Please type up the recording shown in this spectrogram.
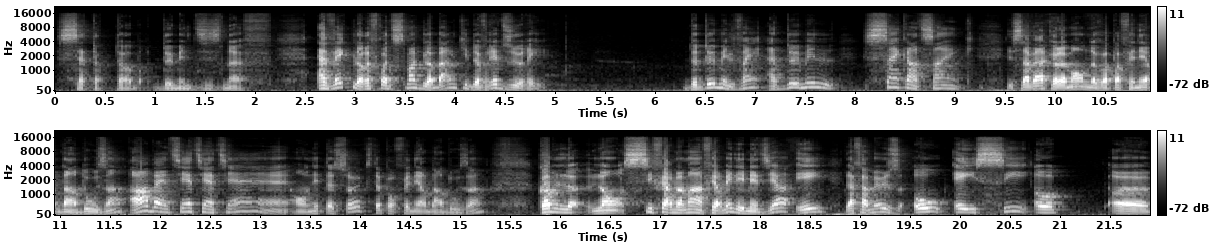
7 octobre 2019, avec le refroidissement global qui devrait durer de 2020 à 2055. Il s'avère que le monde ne va pas finir dans 12 ans. Ah ben tiens, tiens, tiens, on était sûr que c'était pour finir dans 12 ans comme l'ont si fermement affirmé les médias et la fameuse OAC, euh,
